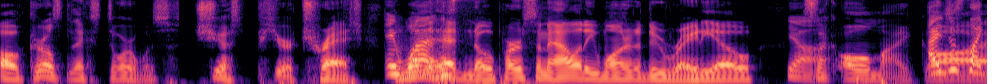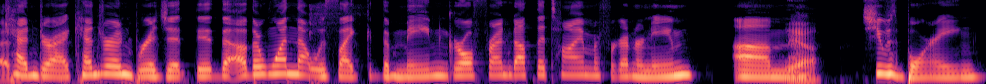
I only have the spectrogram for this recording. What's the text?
Oh, Girls Next Door was just pure trash. It the one that was. had no personality wanted to do radio. Yeah. It's like, oh my god. I just like Kendra, Kendra and Bridget. The the other one that was like the main girlfriend at the time. I forgot her name. Um, Yeah. she was boring.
